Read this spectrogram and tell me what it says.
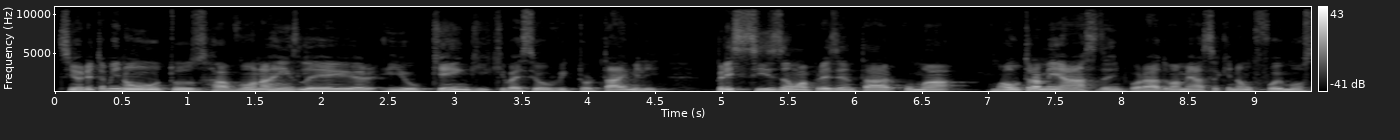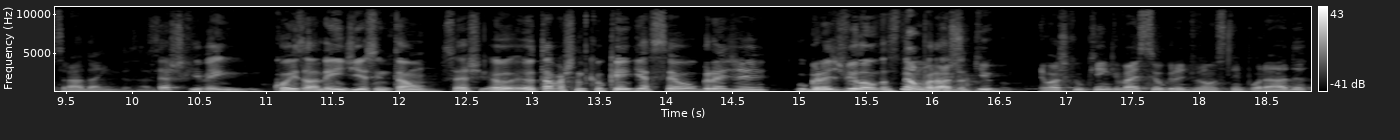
Senhorita Minutos, Ravonna Renslayer e o Kang, que vai ser o Victor Timely, precisam apresentar uma, uma outra ameaça da temporada, uma ameaça que não foi mostrada ainda. Sabe? Você acha que vem coisa além disso, então? Você acha... eu, eu tava achando que o Kang ia ser o grande, o grande vilão dessa temporada. Não, eu acho que, eu acho que o Kang vai ser o grande vilão dessa temporada.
